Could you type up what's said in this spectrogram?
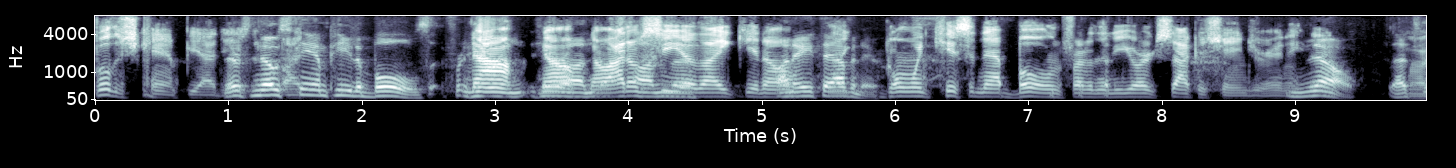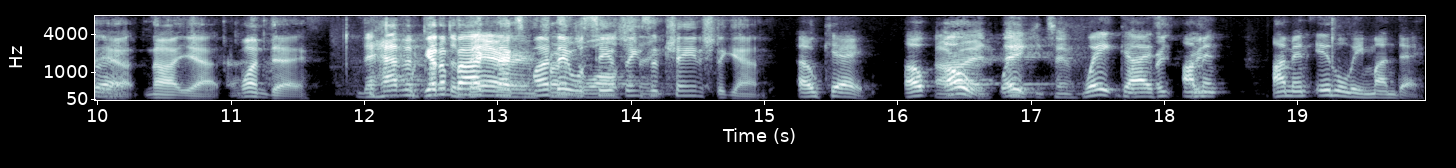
bullish camp yet. There's either, no but- stampede of bulls. For, here No, in- here no, on- no. I don't see the- you like you know on 8th like Avenue. going kissing that bull in front of the New York Stock Exchange or anything. No, that's not right. yet. Not yet. Uh, One day. They haven't We'll get them the back next Monday. We'll see if things have changed again. Okay. Oh, All oh, right, wait, thank you, Tim. wait, guys. Are you- I'm are in. I'm in Italy Monday.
